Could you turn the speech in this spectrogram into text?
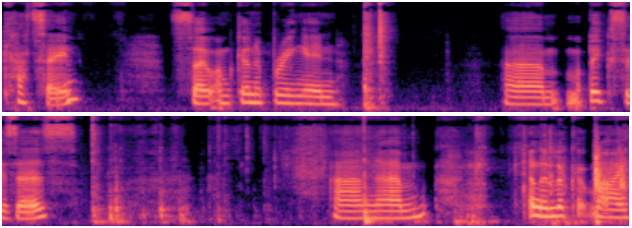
cutting. So I'm going to bring in um, my big scissors and um, gonna look at my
